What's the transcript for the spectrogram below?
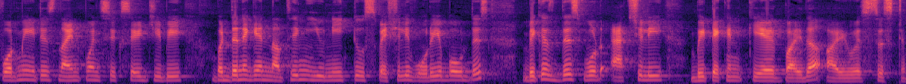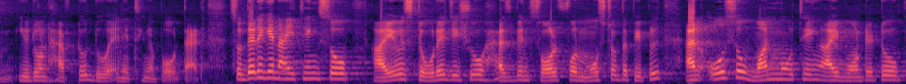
for me it is 9.68 GB, but then again nothing you need to specially worry about this because this would actually be taken care by the iOS system. You do not have to do anything about that. So, then again I think so iOS storage issue has been solved for most of the people and also one more thing I wanted to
